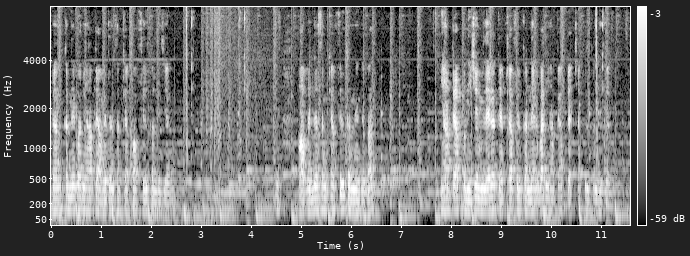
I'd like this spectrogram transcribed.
सिलेक्ट करने के बाद यहाँ पे आवेदन संख्या को आप फिल कर लीजिएगा। आवेदन संख्या फिल करने के बाद यहाँ पे आपको नीचे मिलेगा कैप्चा फिल करने के बाद यहाँ पे आप कैप्चा फिल कर लीजिएगा।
